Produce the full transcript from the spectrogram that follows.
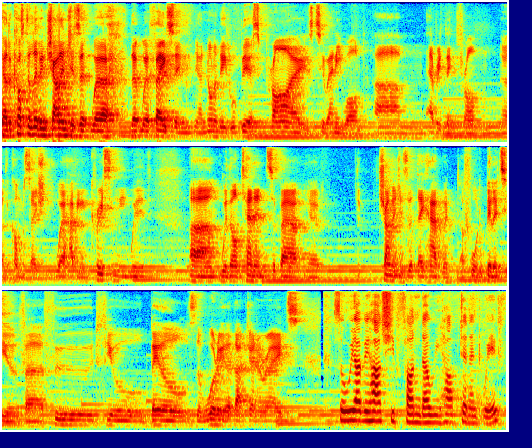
know, the cost of living challenges that we're that we're facing, you know, none of these will be a surprise to anyone. Um, everything from the conversations we're having increasingly with um, with our tenants about you know the challenges that they have with affordability of uh, food, fuel, bills, the worry that that generates. So we have a hardship fund that we help tenant with.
